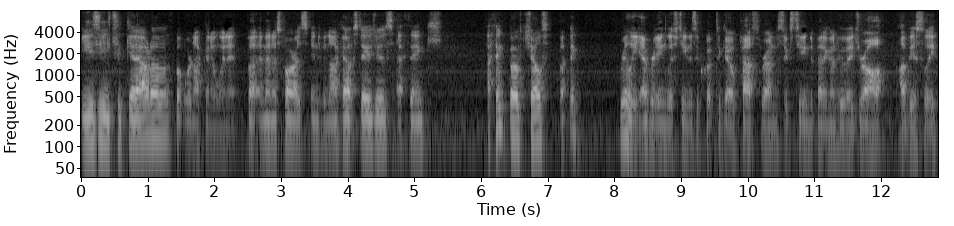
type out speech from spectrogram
easy to get out of, but we're not going to win it. But and then as far as into the knockout stages, I think, I think both Chelsea, I think really every English team is equipped to go past the round of 16, depending on who they draw. Obviously,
